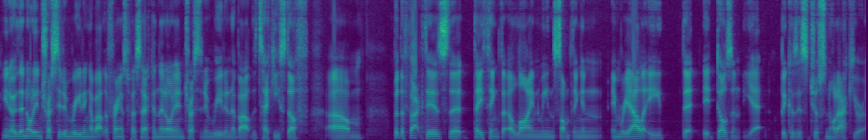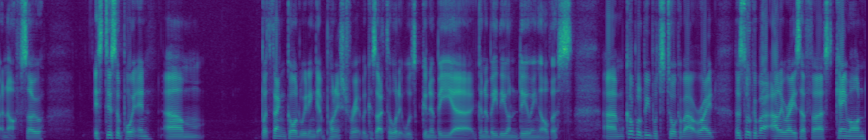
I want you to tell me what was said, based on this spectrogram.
you know they're not interested in reading about the frames per second. They're not interested in reading about the techie stuff. Um, but the fact is that they think that a line means something, in in reality, that it doesn't yet because it's just not accurate enough. So it's disappointing. Um, but thank God we didn't get punished for it because I thought it was gonna be uh, gonna be the undoing of us. A um, couple of people to talk about, right? Let's talk about Ali Reza first. Came on,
